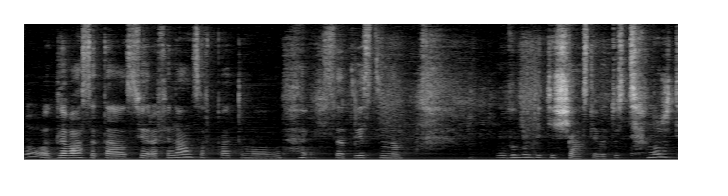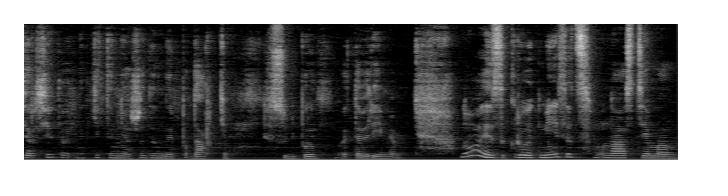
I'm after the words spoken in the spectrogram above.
Ну, для вас это сфера финансов, поэтому, соответственно, вы будете счастливы. То есть можете рассчитывать на какие-то неожиданные подарки судьбы в это время. Ну и закроет месяц. У нас тема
